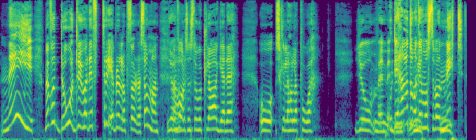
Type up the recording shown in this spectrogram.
Nej, men vad då? Du hade haft tre bröllop förra sommaren. Ja. Vem var det som stod och klagade och skulle hålla på? Jo men. Och det handlar inte om att det måste vara mitt- nytt.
